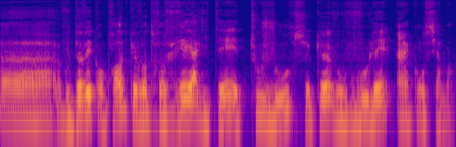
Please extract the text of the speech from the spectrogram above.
euh, vous devez comprendre que votre réalité est toujours ce que vous voulez inconsciemment.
